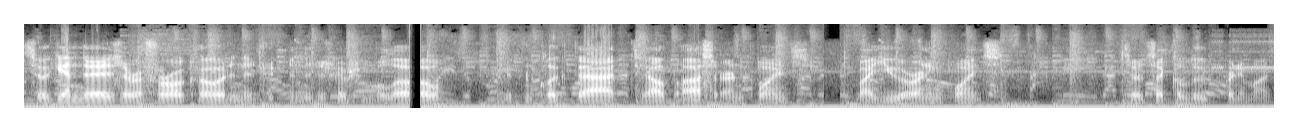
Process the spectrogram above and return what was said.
So again, there is a referral code in the in the description below. You can click that to help us earn points by you earning points. So it's like a loop pretty much.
